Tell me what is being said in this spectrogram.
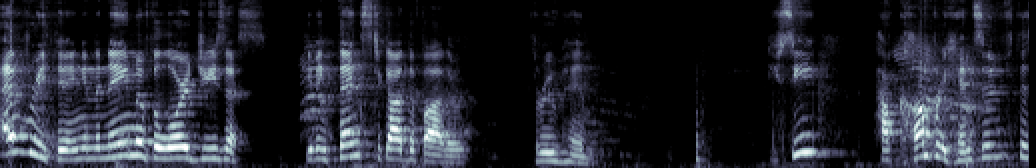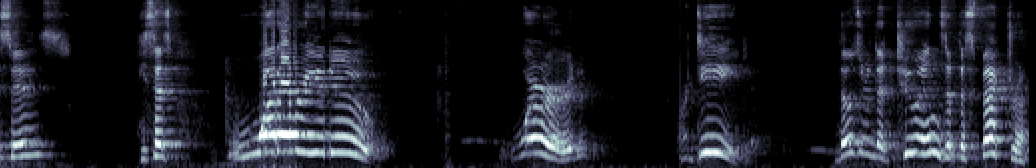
everything in the name of the Lord Jesus, giving thanks to God the Father through him. Do you see how comprehensive this is? He says, Whatever you do, word or deed, those are the two ends of the spectrum.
